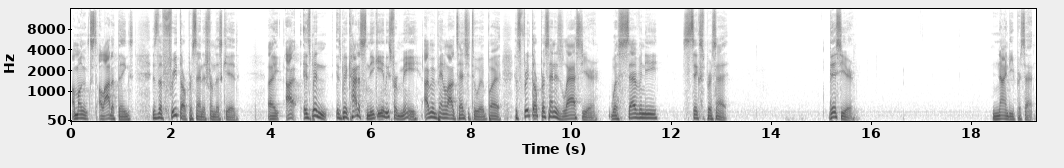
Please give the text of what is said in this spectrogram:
amongst a lot of things, is the free throw percentage from this kid. Like I, it's been it's been kind of sneaky, at least for me. I've been paying a lot of attention to it, but his free throw percentage last year was seventy six percent. This year, ninety percent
